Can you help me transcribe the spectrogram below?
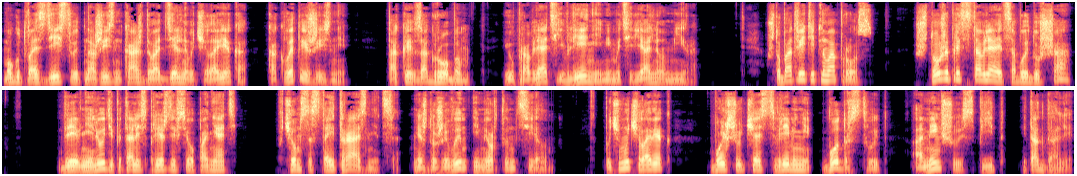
могут воздействовать на жизнь каждого отдельного человека как в этой жизни, так и за гробом и управлять явлениями материального мира. Чтобы ответить на вопрос, что же представляет собой душа, древние люди пытались прежде всего понять, в чем состоит разница между живым и мертвым телом. Почему человек большую часть времени бодрствует, а меньшую спит и так далее.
